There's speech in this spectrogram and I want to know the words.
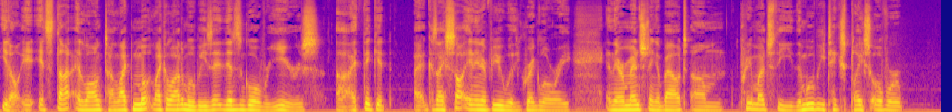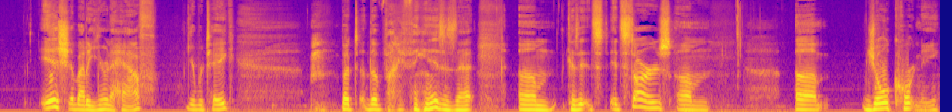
you know, it, it's not a long time. Like like a lot of movies, it doesn't go over years. Uh, I think it because I, I, saw an interview with Greg Laurie, and they were mentioning about um, pretty much the the movie takes place over ish about a year and a half, give or take. But the funny thing is, is that because um, it's it stars um, um, Joel Courtney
